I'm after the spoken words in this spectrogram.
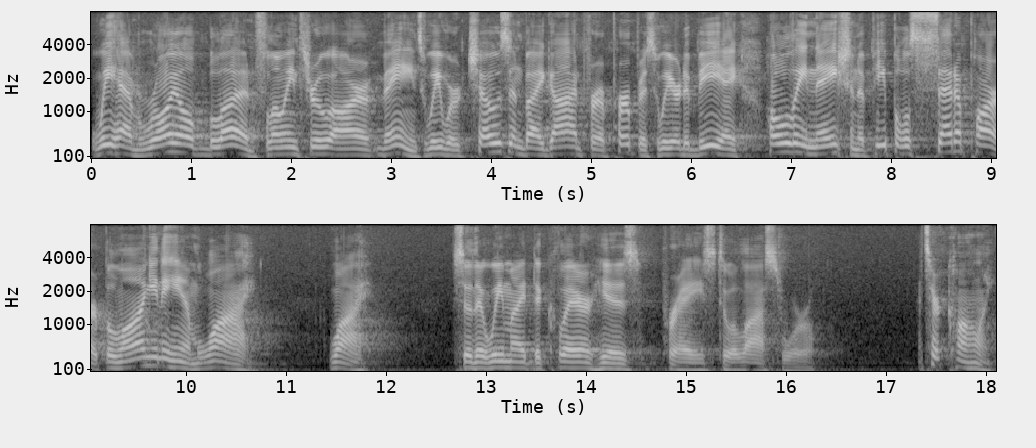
We have royal blood flowing through our veins. We were chosen by God for a purpose. We are to be a holy nation, a people set apart, belonging to Him. Why? Why? So that we might declare His praise to a lost world. That's our calling.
